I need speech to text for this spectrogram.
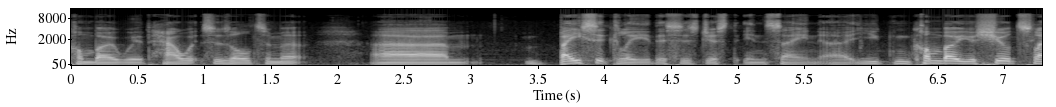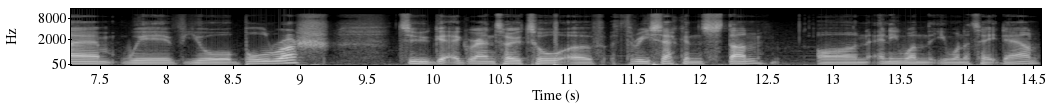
combo with Howitzer's ultimate. Um, basically, this is just insane. Uh, you can combo your Shield Slam with your Bull Rush to get a grand total of 3 seconds stun on anyone that you want to take down.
